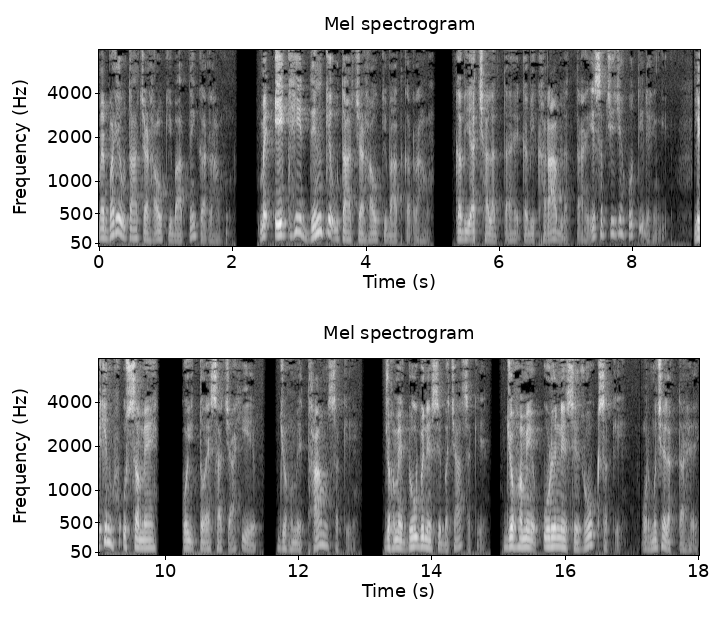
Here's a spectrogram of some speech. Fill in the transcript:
मैं बड़े उतार चढ़ाव की बात नहीं कर रहा हूँ। मैं एक ही दिन के उतार चढ़ाव की बात कर रहा हूँ। कभी अच्छा लगता है, कभी खराब लगता है, ये सब चीज़ें होती रहेंगी। लेकिन उस समय कोई तो ऐसा चाहिए जो हमें थाम सके, जो हमें डूबने से बचा सके, जो हमें उड़ने से रोक सके। और मुझे लगता है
